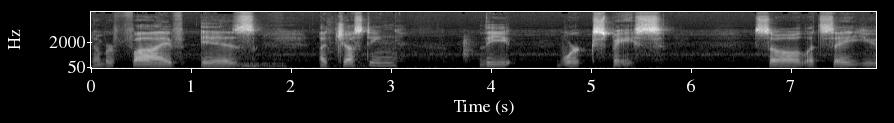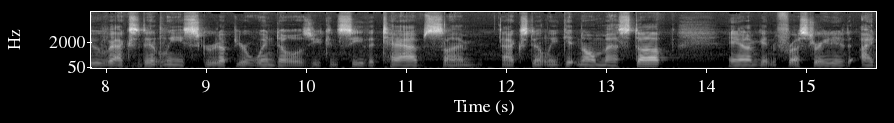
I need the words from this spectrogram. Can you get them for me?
Number five is adjusting the workspace. So let's say you've accidentally screwed up your windows. You can see the tabs. I'm accidentally getting all messed up and I'm getting frustrated. I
